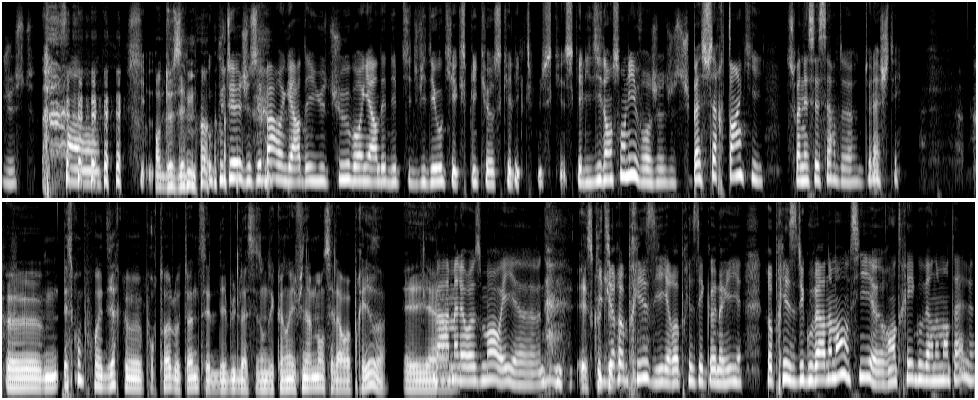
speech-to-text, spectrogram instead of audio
juste. En deuxième main. Écoutez, je sais pas, regardez YouTube, regardez des petites vidéos qui expliquent euh, ce qu'elle ce y dit dans son livre. Je, je suis pas certain qu'il soit nécessaire de, de l'acheter. Euh, Est-ce qu'on pourrait dire que pour toi, l'automne, c'est le début de la saison des conneries? Finalement, c'est la reprise. Et euh, Bah, malheureusement, oui. euh, est-ce que qui tu dit reprise, dit reprise des conneries. Reprise du gouvernement aussi, rentrée gouvernementale.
